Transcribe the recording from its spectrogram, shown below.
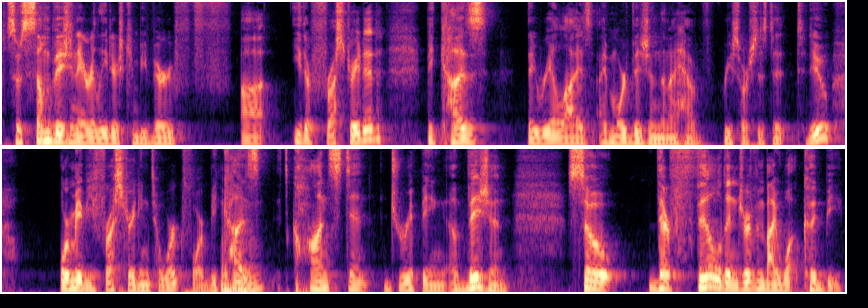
So some visionary leaders can be very uh, either frustrated because they realize I have more vision than I have resources to, to do, or maybe frustrating to work for because mm-hmm. it's constant dripping of vision. So they're filled and driven by what could be.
